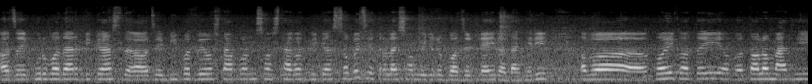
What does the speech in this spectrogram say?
चाहिँ पूर्वाधार विकास चाहिँ विपद व्यवस्थापन संस्थागत विकास सबै क्षेत्रलाई समेटेर बजेट ल्याइरहँदाखेरि अब कहीँ कतै अब तलमाथि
